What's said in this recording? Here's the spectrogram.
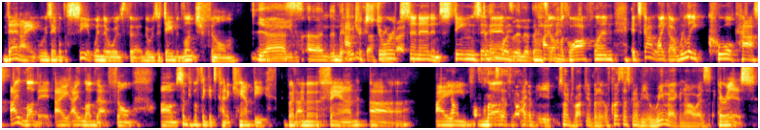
Then I was able to see it when there was the there was a David Lynch film Yes, uh, in the Patrick 80s, Stewart's think, right? in it, and Sting's Sting in it. was in it. Kyle right. MacLachlan. It's got like a really cool cast. I love it. I, I love that film. Um, some people think it's kind of campy, but I'm a fan. Uh, I now, of course love, there's not going to be sorry to interrupt you, but of course there's going to be a remake now. As there is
